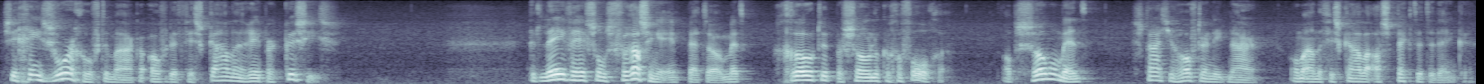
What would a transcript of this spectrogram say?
zich geen zorgen hoeft te maken over de fiscale repercussies? Het leven heeft soms verrassingen in petto met grote persoonlijke gevolgen. Op zo'n moment staat je hoofd er niet naar om aan de fiscale aspecten te denken.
